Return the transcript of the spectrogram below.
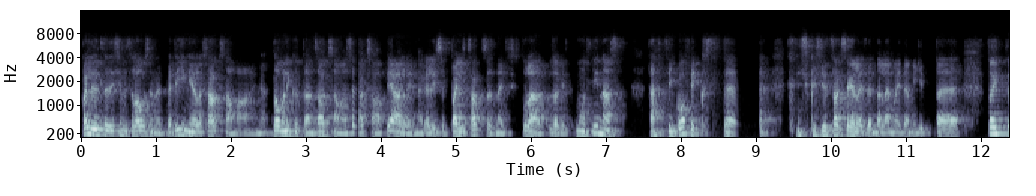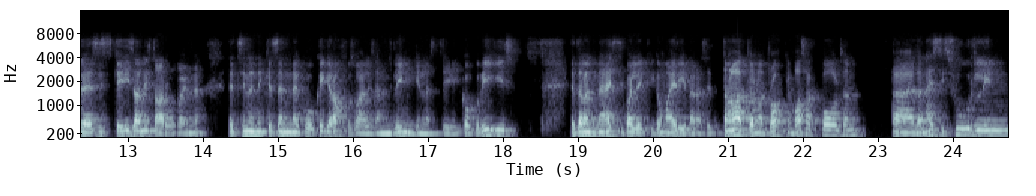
paljud ütlevad esimese lausena, et Berliin ei ole Saksamaa, onju, et loomulikult ta on Saksamaa, Saksamaa pealinn, aga lihtsalt paljud sakslased näiteks tulevad kusagilt muust linnast, lähevad siin kohvikusse siis küsivad saksa keeles endale, ma ei tea, mingit äh, toitu ja siis keegi ei saa neist aru, onju. et siin on ikka, see on nagu kõige rahvusvahelisem linn kindlasti kogu riigis. ja tal on hästi palju ikkagi oma eripärasid, ta on alati olnud rohkem vasakpoolsem. Äh, ta on hästi suur linn.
